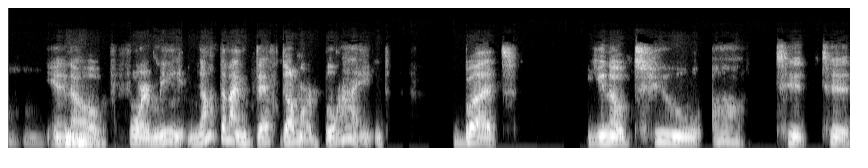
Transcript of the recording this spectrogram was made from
mm-hmm. you know, for me. Not that I'm deaf, dumb, or blind, but you know, to oh, to to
